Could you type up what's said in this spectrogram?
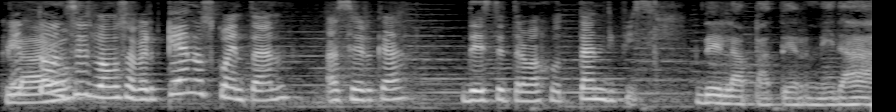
claro. Entonces vamos a ver qué nos cuentan acerca de este trabajo tan difícil. De la paternidad.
